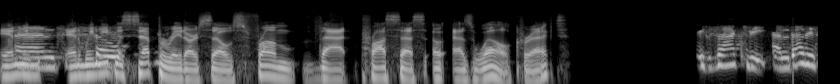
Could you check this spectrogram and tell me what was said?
And, and we, and we so, need to separate ourselves from that process uh, as well, correct? Exactly. And that is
